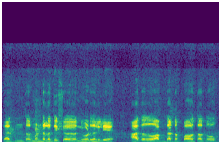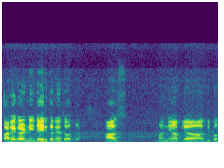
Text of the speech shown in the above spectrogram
त्यानंतर मंडल अध्यक्ष निवड झालेली आहे. आज जो आमचा टप्पा होता तो कार्यकारिणी जाहीर करण्याचा होता. आज मान्य आपल्या दीपक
